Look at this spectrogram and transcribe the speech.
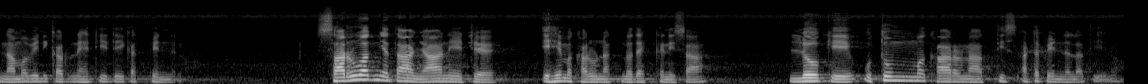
නමවෙනි කරුණ හැටියට එකත් පෙන්න්නනවා. සරුවඥතා ඥානයට එහෙම කරුණක් නොදැක්ක නිසා ලෝකයේ උතුම්ම කාරණා තිස් අට පෙන්නලා තියෙනවා.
